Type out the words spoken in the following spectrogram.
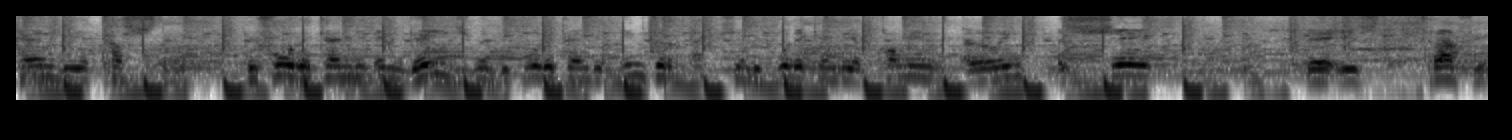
can be a customer, before there can be engagement, before there can be interaction, before there can be a comment, a link, a share, there is traffic.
